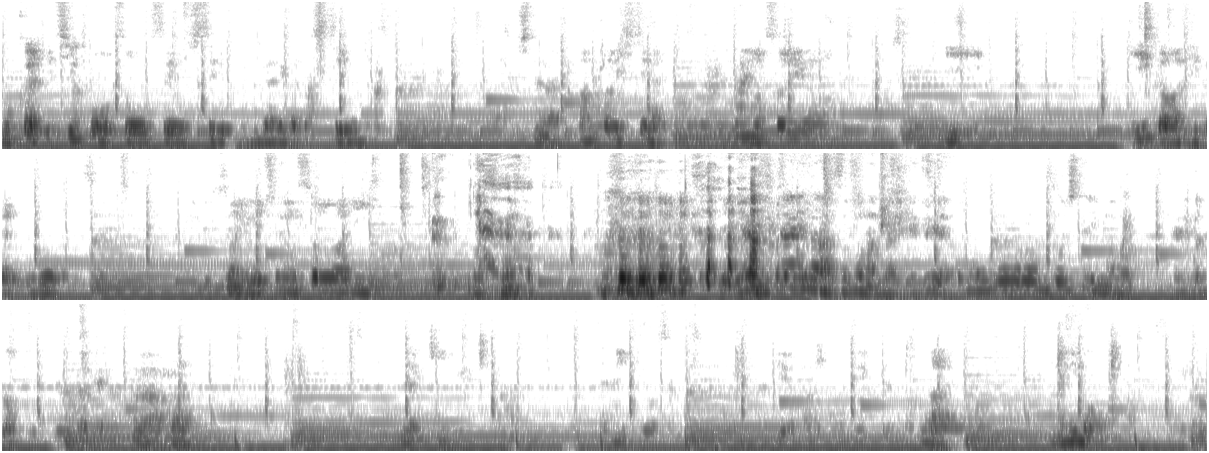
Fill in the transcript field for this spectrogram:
僕らって地方創生をしてるって見られ方してるん。ですけど、してないあん。まりしてないん。ですよね。まあ、それがいいいいか悪いかってどうなん。ですか、まあ、別にそれはいいやりたいのはそこなんだけで方法論として今のやり方を取ってるだけだから、うん。はいね、金融機関だったり行政の機関だったりを巻き込んでいくのも、はい何もその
